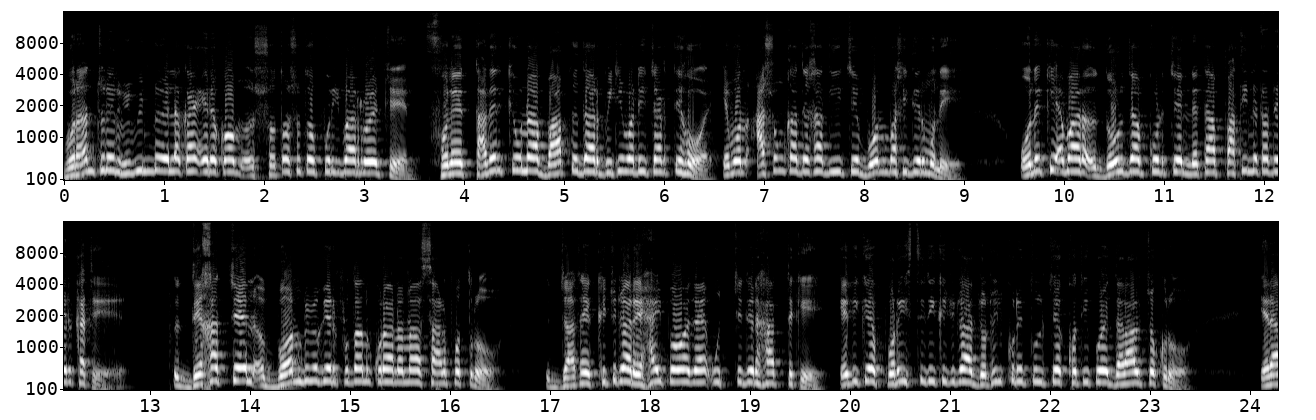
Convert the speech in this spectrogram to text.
বনাঞ্চলের বিভিন্ন এলাকায় এরকম শত শত পরিবার রয়েছেন ফলে তাদেরকেও না বাপদাদার বিটিমাটি চাড়তে হয়, এমন আশঙ্কা দেখা দিয়েছে বনবাসীদের মনে। অনেকে আবার দৌড়ঝাঁপ করছেন নেতা পাতি নেতাদের কাছে। দেখাচ্ছেন বন বিভাগের প্রদান করা নানা ছাড়পত্র, যাতে কিছুটা রেহাই পাওয়া যায় উচ্ছেদের হাত থেকে। এদিকে পরিস্থিতি কিছুটা জটিল করে তুলছে কতিপয় দালাল চক্র। এরা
